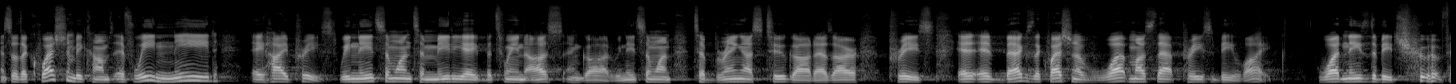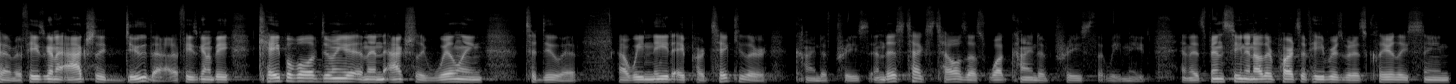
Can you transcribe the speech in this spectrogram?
And so the question becomes if we need a high priest, we need someone to mediate between us and God, we need someone to bring us to God as our priest, it, it begs the question of what must that priest be like? What needs to be true of him if he's going to actually do that, if he's going to be capable of doing it and then actually willing to do it. Uh, we need a particular kind of priest. And this text tells us what kind of priest that we need. And it's been seen in other parts of Hebrews, but it's clearly seen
